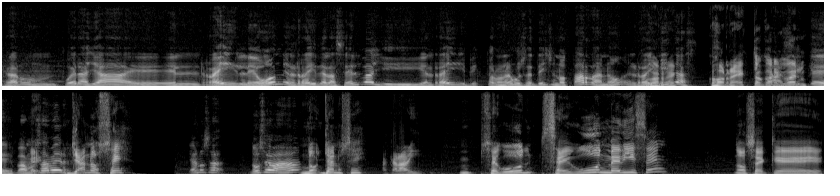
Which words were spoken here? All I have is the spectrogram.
Quedaron fuera ya eh, el rey León, el rey de la selva y el rey Víctor Manuel Bucetich. No tarda, ¿no? El rey Correcto, Midas. correcto, correcto. Así que vamos eh, a ver. Ya no sé. Ya no, no se va. No, ya no sé. A caray. Según, según me dicen, no sé qué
